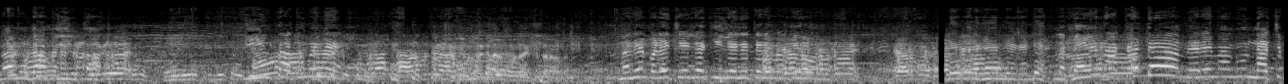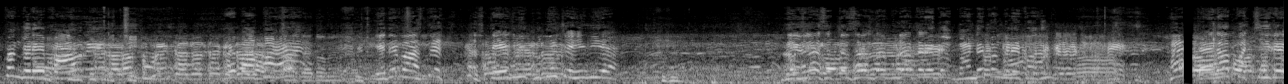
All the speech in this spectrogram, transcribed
ਨਾ ਮੁੰਡਾ ਕੀਮਤਾ ਕੀਮਤਾ ਤੂੰ ਮੈਨੇ ਮੈਨੇ ਬੜੇ ਚੇਲੇ ਕੀਲੇ ਨੇ ਤੇਰੇ ਵਰਗੇ ਰੋ ਲਖੀਰ ਨਾ ਕੱਢ ਮੇਰੇ ਵਾਂਗੂ ਨੱਚ ਭੰਗੜੇ ਪਾਉ ਰੇ ਇਹ ਬਾਬਾ ਹੈ। ਇਹਦੇ ਵਾਸਤੇ ਸਟੇਜ ਵੀ ਖੁੱਲੀ ਚਾਹੀਦੀ ਹੈ। ਦੇਖ ਲੈ 70 ਸਾਲ ਦਾ ਬੁੜਾ ਤੇਰੇ ਬਾਂਡੇ ਭੰਗੜੇ ਪਾ ਦੂ। ਹੈਂ? ਪਹਿਲਾਂ 25 ਦੇ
